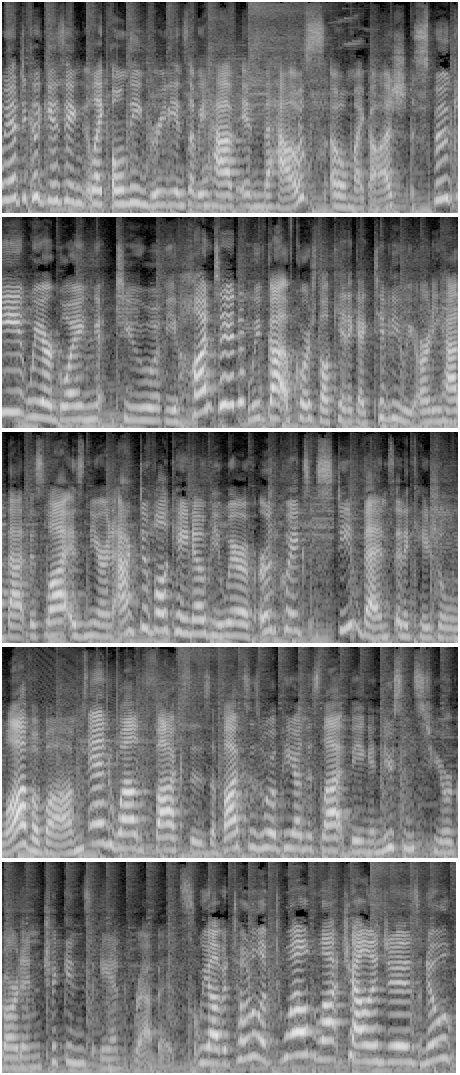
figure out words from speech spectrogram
We have to cook using like only ingredients that we have in the house. Oh my gosh. Spooky, we are going to be haunted. We've got, of course, volcanic activity. We already had that. This lot is near an active volcano. Beware of earthquakes, steam vents, and occasional lava bombs. And wild foxes. The foxes will appear on this lot, being a nuisance to your garden, chickens, and rabbits. We have a total of 12 lot challenges. No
